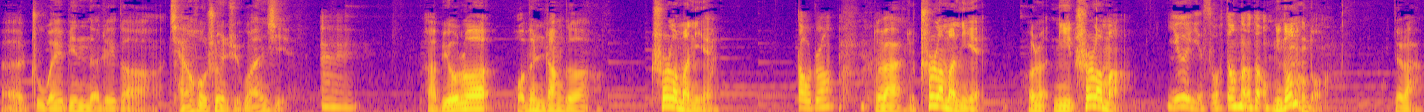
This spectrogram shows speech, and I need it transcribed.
呃，主谓宾的这个前后顺序关系，嗯，啊，比如说我问张哥，吃了吗你？倒装，对吧？就吃了吗你，或者你吃了吗？一个意思，我都能懂，你都能懂，对吧？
